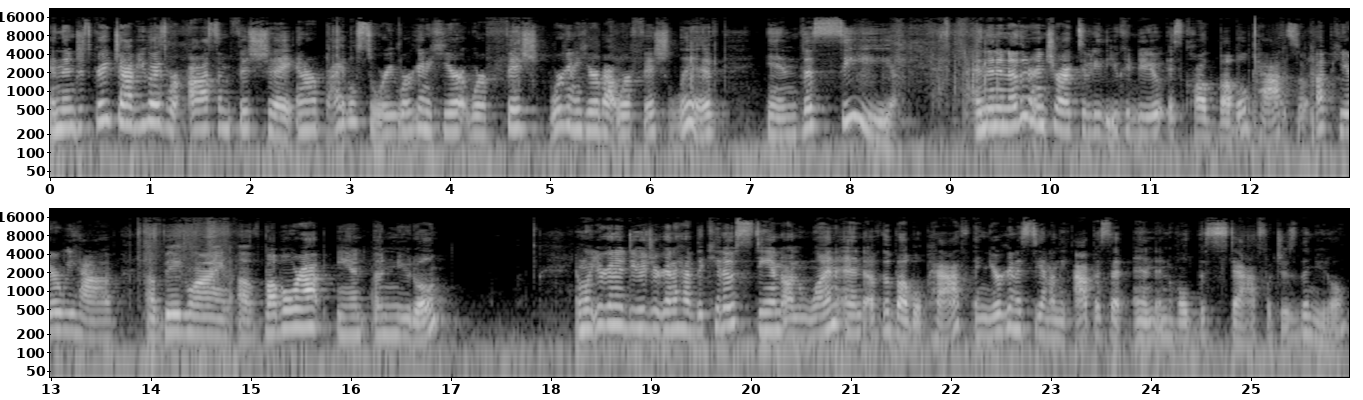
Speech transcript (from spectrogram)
And then just great job. You guys were awesome fish today. In our Bible story, we're going to hear where fish, we're going to hear about where fish live in the sea. And then another interactivity that you can do is called bubble path. So up here we have a big line of bubble wrap and a noodle. And what you're going to do is you're going to have the kiddos stand on one end of the bubble path and you're going to stand on the opposite end and hold the staff, which is the noodle.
